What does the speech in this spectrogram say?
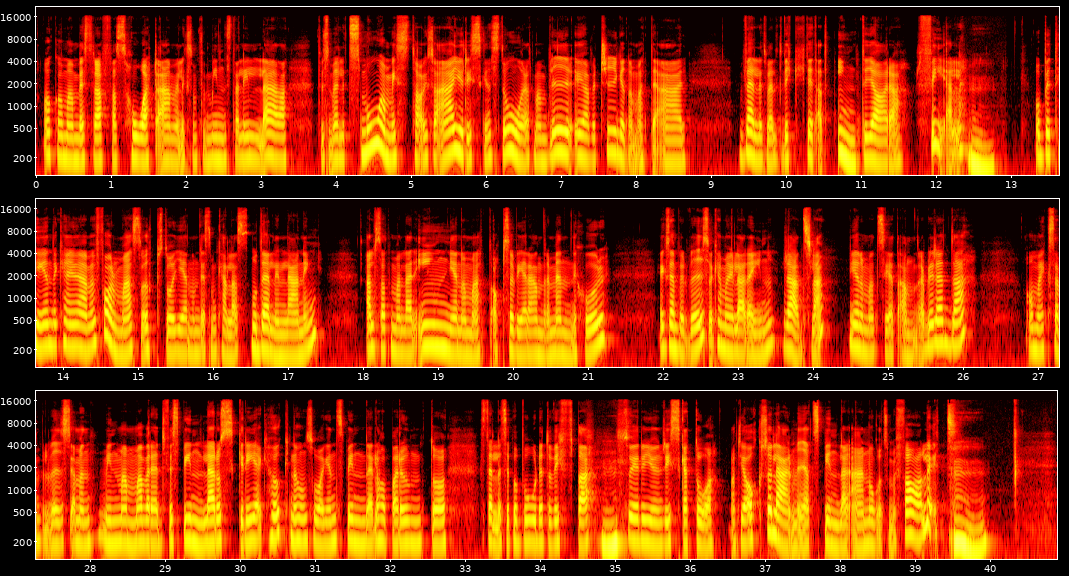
Och om man bestraffas hårt även liksom för minsta lilla, för väldigt små misstag, så är ju risken stor att man blir övertygad om att det är väldigt, väldigt viktigt att inte göra fel. Mm. Och beteende kan ju även formas och uppstå genom det som kallas modellinlärning. Alltså att man lär in genom att observera andra människor. Exempelvis så kan man ju lära in rädsla genom att se att andra blir rädda. Om exempelvis, ja men min mamma var rädd för spindlar och skrek högt när hon såg en spindel och hoppade runt och ställde sig på bordet och vifta. Mm. Så är det ju en risk att då, att jag också lär mig att spindlar är något som är farligt. Mm.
